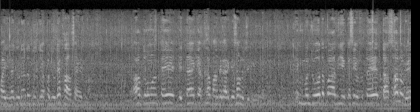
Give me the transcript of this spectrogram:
ਭਾਈ ਨਾਲ ਜੁੜਿਆ ਤੇ ਦੂਜੇ ਆਪਾਂ ਜੁੜੇ ਖਾਲਸਾ ਏਡ ਨਾਲ। ਆਹ ਦੋਵਾਂ ਤੇ ਇਦਾਂ ਹੈ ਕਿ ਅੱਖਾਂ ਬੰਦ ਕਰਕੇ ਸਾਨੂੰ ਯਕੀਨ ਹੈ ਕਿ ਮਨਜੋਤ ਭਾ ਦੀ ਇੱਕ ਸਿਫਤ ਤੇ 10 ਸਾਲ ਹੋ ਗਏ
